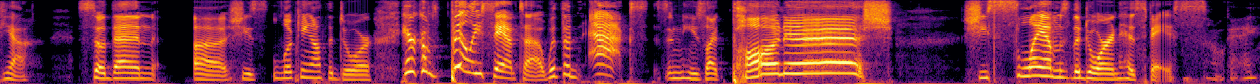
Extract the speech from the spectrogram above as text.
yeah so then uh she's looking out the door here comes billy santa with an axe and he's like punish she slams the door in his face Okay.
